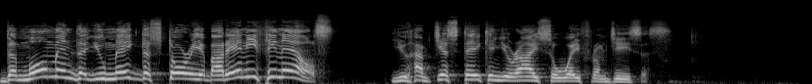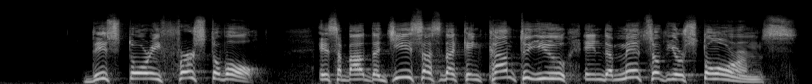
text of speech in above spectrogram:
The moment that you make the story about anything else, you have just taken your eyes away from Jesus. This story, first of all, is about the Jesus that can come to you in the midst of your storms.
